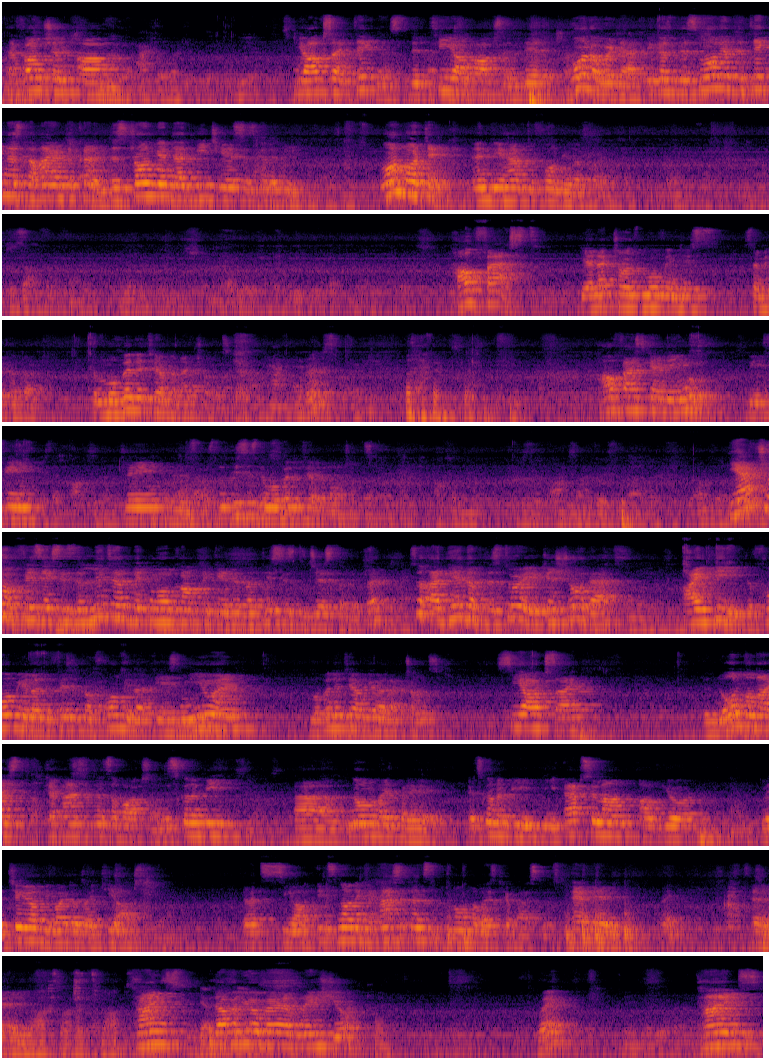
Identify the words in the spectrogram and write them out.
a function of the oxide thickness, the T of oxide, the 1 over that, because the smaller the thickness, the higher the current, the stronger that VGS is going to be. One more thing, and we have the formula for it. How fast the electrons move in this semiconductor, the mobility of electrons. How fast can they move between drain and source? So this is the mobility of electrons. The actual physics is a little bit more complicated, but this is the gist of it, right? So at the end of the story, you can show that ID, the formula, the physical formula, is mu n, mobility of your electrons, C oxide, the normalized capacitance of oxide. It's going to be uh, normalized by A. It's going to be the epsilon of your material divided by T oxide. That's C oxide. It's not a capacitance, normalized capacitance per area, right? Per area. T ox over T ox. Times W over ratio, right? Times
